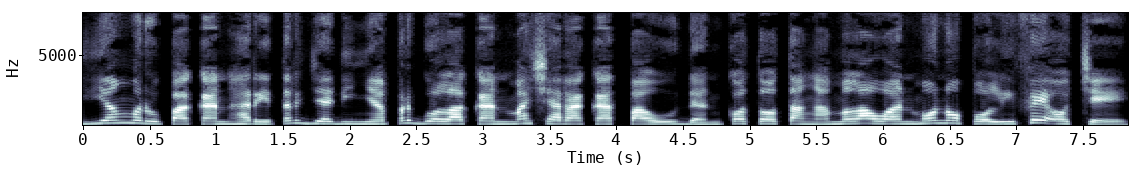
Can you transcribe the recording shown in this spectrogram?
yang merupakan hari terjadinya pergolakan masyarakat Pau dan Koto Tangah melawan monopoli VOC.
